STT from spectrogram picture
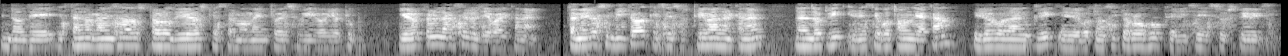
en donde están organizados todos los videos que hasta el momento he subido a YouTube. Y el otro enlace los lleva al canal. También los invito a que se suscriban al canal dando clic en este botón de acá y luego dan clic en el botoncito rojo que dice suscribirse.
